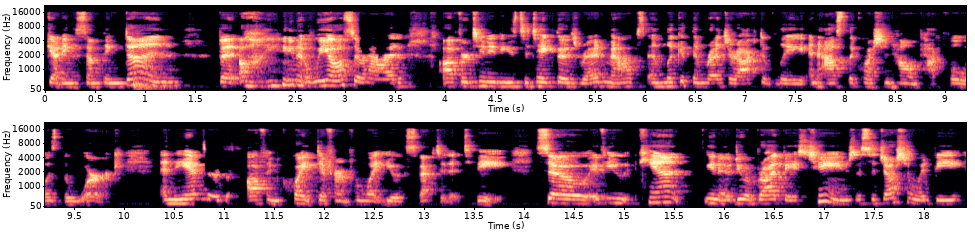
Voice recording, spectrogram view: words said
getting something done but you know, we also had opportunities to take those roadmaps and look at them retroactively and ask the question, how impactful was the work? And the answer is often quite different from what you expected it to be. So if you can't, you know, do a broad-based change, the suggestion would be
